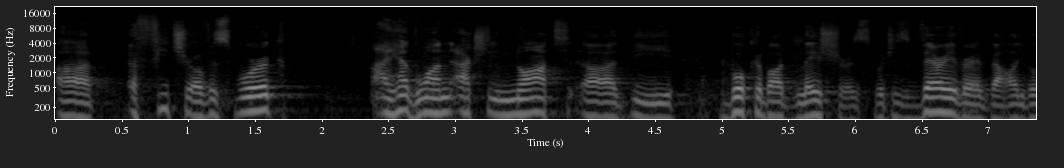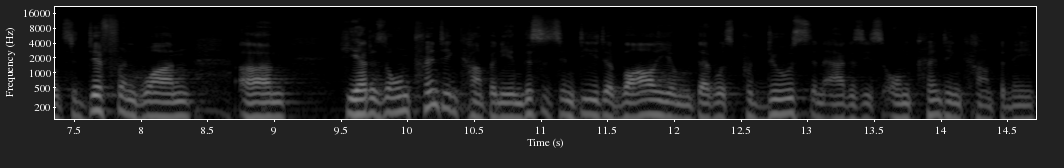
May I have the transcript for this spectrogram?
uh, a feature of his work, I have one, actually not uh, the book about glaciers, which is very, very valuable. It's a different one. Um, he had his own printing company, and this is indeed a volume that was produced in Agassiz's own printing company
